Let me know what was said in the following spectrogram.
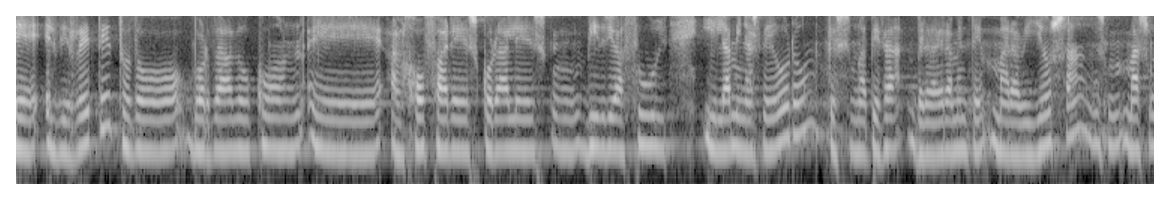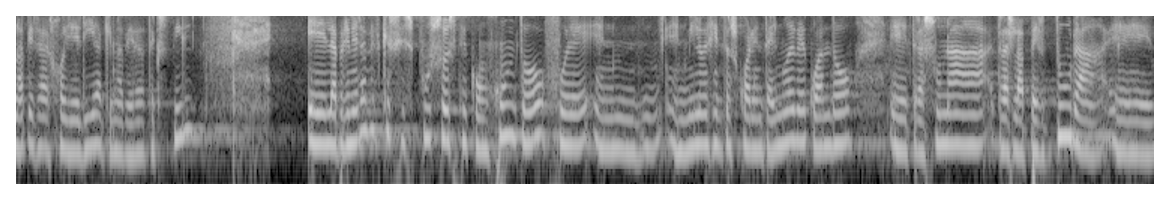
Eh, el birrete, todo bordado con eh, aljófares, corales, vidrio azul y láminas de oro, que es una pieza verdaderamente maravillosa, es más una pieza de joyería que una pieza textil. Eh, la primera vez que se expuso este conjunto fue en, 1949, cuando eh, tras, la apertura, eh,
